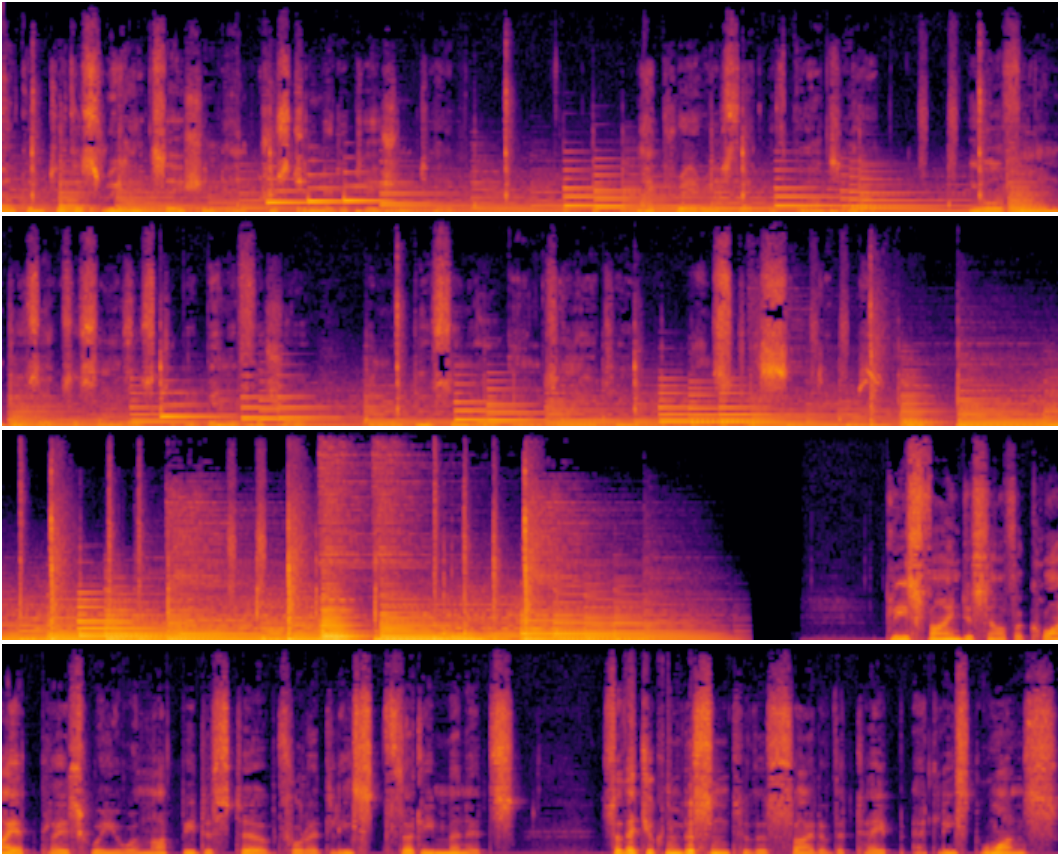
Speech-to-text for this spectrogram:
Welcome to this relaxation and Christian meditation tape. My prayer is that with God's help, you will find these exercises to be beneficial in reducing your anxiety and stress symptoms. Please find yourself a quiet place where you will not be disturbed for at least 30 minutes so that you can listen to this side of the tape at least once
